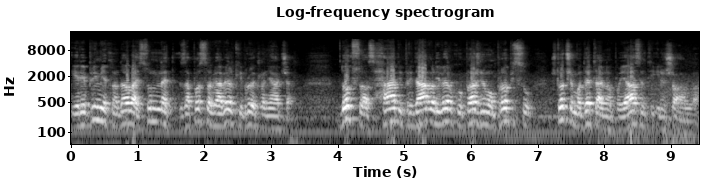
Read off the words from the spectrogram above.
jer je primjetno da ovaj sunnet zapostavlja veliki broj klanjača. Dok su ashabi pridavali veliku pažnju ovom propisu, što ćemo detaljno pojasniti, inša Allah.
